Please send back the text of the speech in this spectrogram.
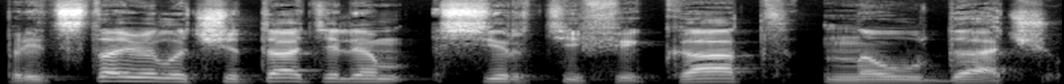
представила читателям сертификат на удачу.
